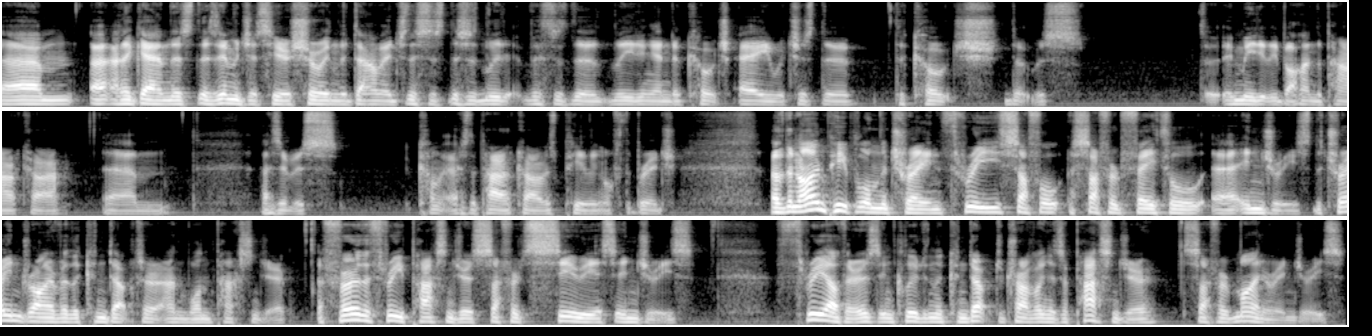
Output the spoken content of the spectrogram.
um, and again, there's there's images here showing the damage. This is this is this is the leading end of coach A, which is the the coach that was immediately behind the power car um, as it was coming as the power car was peeling off the bridge. Of the nine people on the train, three suffer, suffered fatal uh, injuries: the train driver, the conductor, and one passenger. A further three passengers suffered serious injuries. Three others, including the conductor travelling as a passenger, suffered minor injuries.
